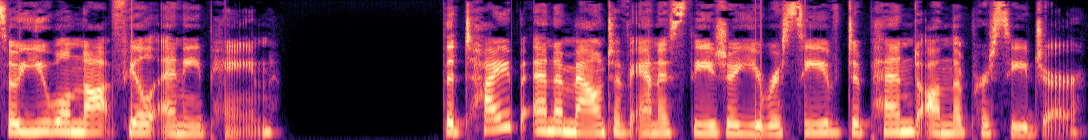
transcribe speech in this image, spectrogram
so you will not feel any pain. The type and amount of anesthesia you receive depend on the procedure.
